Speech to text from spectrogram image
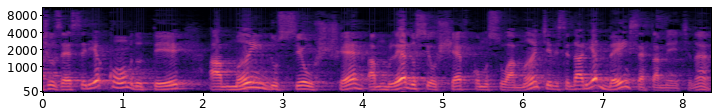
José seria cômodo ter a mãe do seu chefe, a mulher do seu chefe como sua amante, ele se daria bem, certamente, né?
